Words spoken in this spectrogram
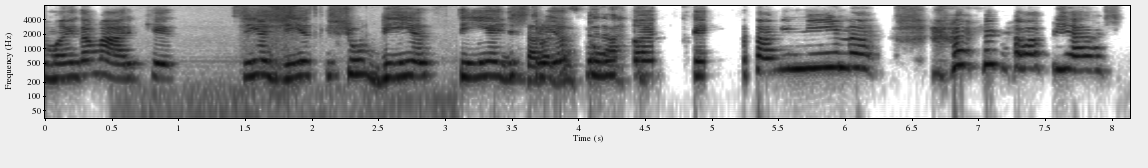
mãe da Mari, porque tinha dias que chovia assim e destruía tudo. Essa menina ficava piacha.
